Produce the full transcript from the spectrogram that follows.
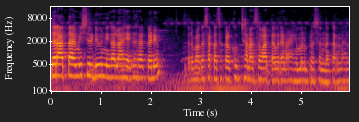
तर आता आम्ही शिर्डीहून निघालो आहे घराकडे. तर बघा सकाळ सकाळ खूप छान असं वातावरण आहे मन प्रसन्न करणारं.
